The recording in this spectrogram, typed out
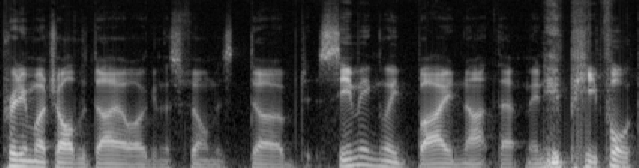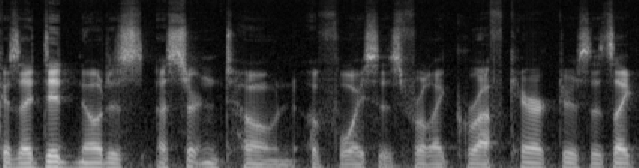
pretty much all the dialogue in this film is dubbed, seemingly by not that many people, because I did notice a certain tone of voices for like gruff characters. It's like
